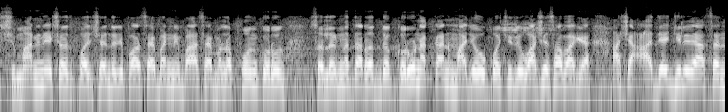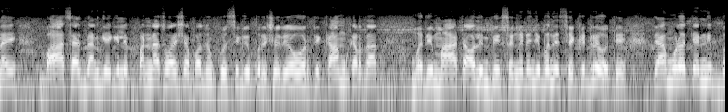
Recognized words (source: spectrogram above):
श- माननीय शरद पवार चंद्रजी पवार साहेबांनी बाळासाहेबांना फोन करून संलग्नता रद्द करू नका आणि माझ्या उपस्थिती वाशी सभा घ्या असे आदेश दिलेले असं नाही. बाळासाहेब दानगे गेले पन्नास वर्षापासून कुस्तीगीर परिषदेवरती काम करतात. मध्ये महाराष्ट्र ऑलिम्पिक संघटनेचे पण ते सेक्रेटरी होते. त्यामुळं त्यांनी ब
